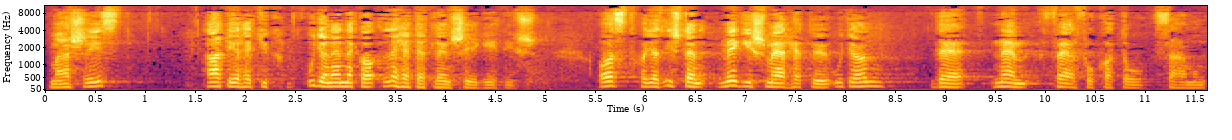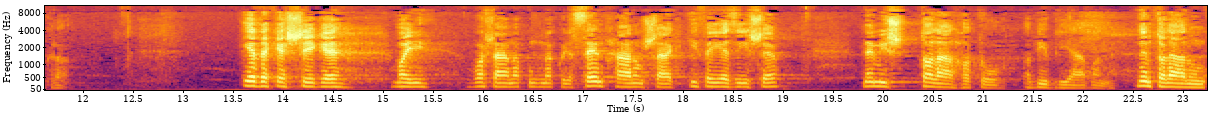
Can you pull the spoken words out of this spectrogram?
Másrészt átélhetjük ugyanennek a lehetetlenségét is. Azt, hogy az Isten megismerhető ugyan, de nem felfogható számunkra. Érdekessége mai vasárnapunknak, hogy a Szent Háromság kifejezése nem is található a Bibliában. Nem, találunk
